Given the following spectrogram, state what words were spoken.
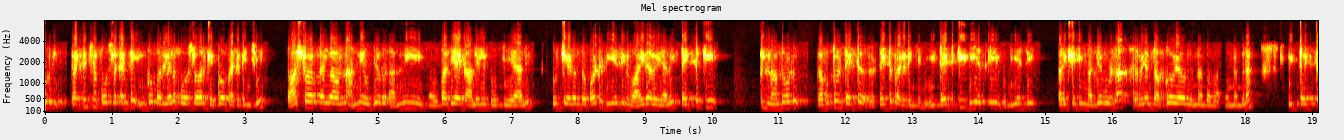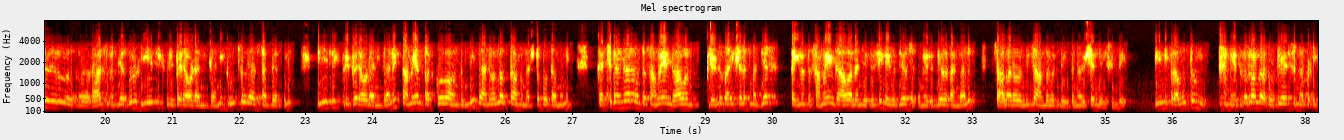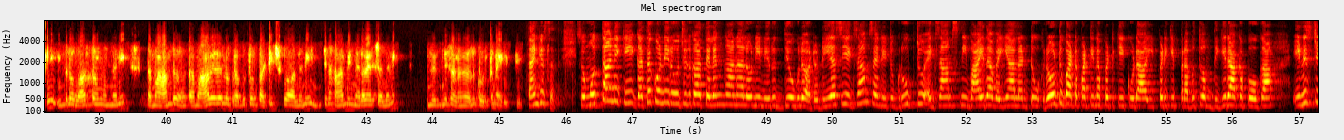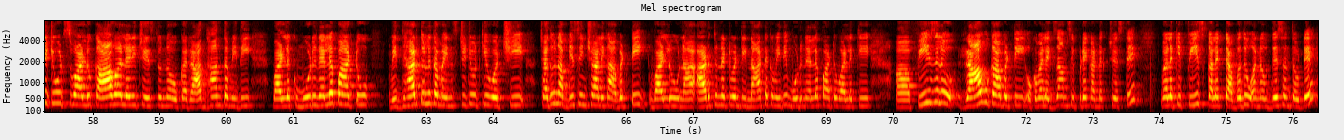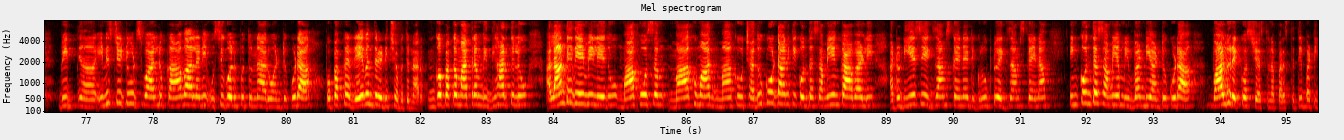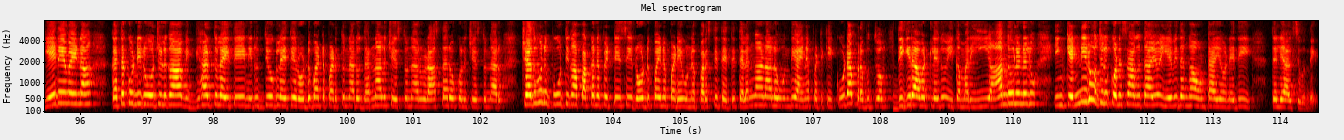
ఇప్పుడు ప్రకటించిన పోస్టుల కంటే ఇంకో పదివేల పోస్టుల వరకు ఎక్కువ ప్రకటించి రాష్ట్ర వ్యాప్తంగా ఉన్న అన్ని ఉద్యోగ అన్ని ఉపాధ్యాయ ఖాళీలు పూర్తి చేయాలి పూర్తి చేయడంతో పాటు డిఎస్సిని వాయిదా వేయాలి. టెట్కి దాంతోపాటు ప్రభుత్వం టెట్ టెట్ ప్రకటించింది. ఈ టెట్కి డిఎస్కి డిఎస్సి పరీక్షకి మధ్య కూడా సమయం తక్కువ ఉన్నందున ఈ టెట్ రాసిన అభ్యర్థులు డిఎస్సికి ప్రిపేర్ అవడానికి కానీ గ్రూప్ టూ రాసిన అభ్యర్థులు డిఎస్సికి ప్రిపేర్ అవడానికి కానీ సమయం తక్కువగా ఉంటుంది. దానివల్ల తాము నష్టపోతామని ఖచ్చితంగా కొంత సమయం కావాలి. రెండు పరీక్షలకు మధ్య తగినంత సమయం కావాలని చెప్పేసి నిరుద్యోగ నిరుద్యోగ సంఘాలు చాలా రోజుల నుంచి ఆందోళనకు దిగుతున్న విషయం తెలిసిందే. దీన్ని ప్రభుత్వం నిర్బంధంగా కొట్టివేస్తున్నప్పటికీ ఇందులో వాస్తవం ఉందని తమ ఆందోళన తమ ఆవేదనను ప్రభుత్వం పట్టించుకోవాలని ఇచ్చిన హామీని నెరవేర్చాలని కోరుతున్నాయి థ్యాంక్ యూ సతీష్ సో మొత్తానికి గత కొన్ని రోజులుగా తెలంగాణలోని నిరుద్యోగులు అటు డిఎస్సి ఎగ్జామ్స్ అండ్ ఇటు గ్రూప్ టూ ఎగ్జామ్స్ని వాయిదా వేయాలంటూ రోడ్డు బాట పట్టినప్పటికీ కూడా ఇప్పటికీ ప్రభుత్వం దిగిరాకపోగా ఇన్స్టిట్యూట్స్ వాళ్ళు కావాలని చేస్తున్న ఒక రాద్ధాంతం ఇది. వాళ్ళకు మూడు నెలల పాటు విద్యార్థులు తమ ఇన్స్టిట్యూట్కి వచ్చి చదువును అభ్యసించాలి కాబట్టి వాళ్ళు నా ఆడుతున్నటువంటి నాటకం ఇది మూడు నెలల పాటు వాళ్ళకి ఫీజులు రావు కాబట్టి ఒకవేళ ఎగ్జామ్స్ ఇప్పుడే కండక్ట్ చేస్తే వాళ్ళకి ఫీజు కలెక్ట్ అవ్వదు అన్న ఉద్దేశంతో విద్ ఇన్స్టిట్యూట్స్ వాళ్ళు కావాలని ఉసిగొలుపుతున్నారు అంటూ కూడా ఒక పక్క రేవంత్ రెడ్డి చెబుతున్నారు. ఇంకో పక్క మాత్రం విద్యార్థులు అలాంటిది ఏమీ లేదు. మా కోసం మాకు మా మాకు చదువుకోవడానికి కొంత సమయం కావాలి. అటు డిఎస్సి ఎగ్జామ్స్కైనా ఇటు గ్రూప్ టూ ఎగ్జామ్స్కైనా ఇంకొంత సమయం ఇవ్వండి అంటూ కూడా వాళ్ళు రిక్వెస్ట్ చేస్తున్న పరిస్థితి. బట్ ఏదేమైనా గత కొన్ని రోజులుగా విద్యార్థులైతే నిరుద్యోగులైతే రోడ్డుబాట పడుతున్నారు ధర్నాలు చేస్తున్నారు రాస్తారోకోలు చేస్తున్నారు. చదువును పూర్తిగా పక్కన పెట్టేసి రోడ్డు పైన పడే ఉన్న పరిస్థితి అయితే తెలంగాణలో ఉంది. అయినప్పటికీ కూడా ప్రభుత్వం దిగి రావట్లేదు. ఇక మరి ఈ ఆందోళనలు ఇంకెన్ని రోజులు కొనసాగుతాయో ఏ విధంగా ఉంటాయో అనేది తెలియాల్సి ఉంది.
